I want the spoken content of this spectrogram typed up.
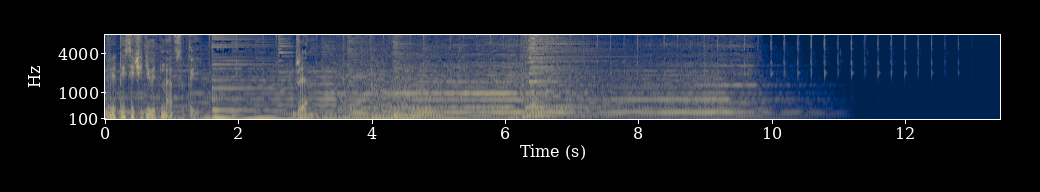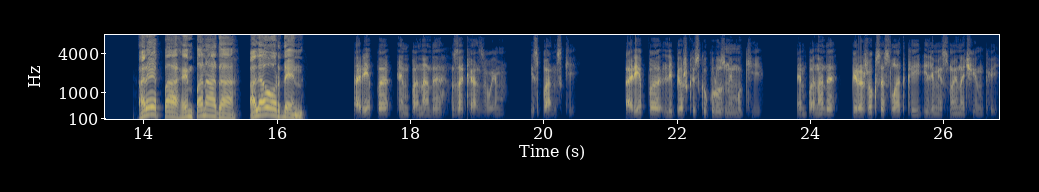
2019. Джен. «Арепа, эмпанада, а-ля орден!» Арепа, эмпанада заказываем. Испанский. Арепа – лепешка из кукурузной муки. Эмпанада – пирожок со сладкой или мясной начинкой.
